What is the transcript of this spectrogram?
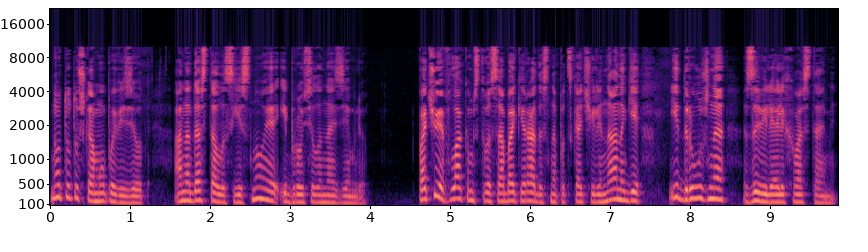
но тут уж кому повезет». Она достала съестное и бросила на землю. Почуяв лакомство, собаки радостно подскочили на ноги и дружно завиляли хвостами.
